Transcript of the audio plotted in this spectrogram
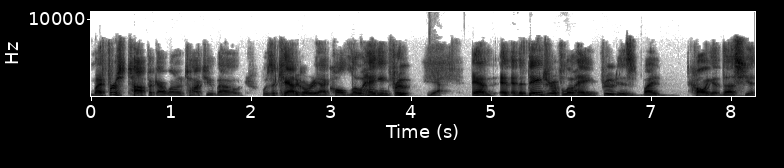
my first topic I want to talk to you about was a category I called low hanging fruit. Yeah. And, and and the danger of low hanging fruit is by calling it thus, you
